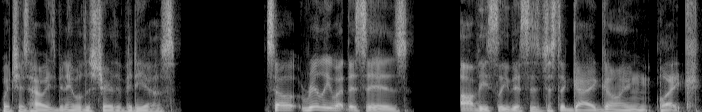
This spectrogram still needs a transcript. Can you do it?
which is how he's been able to share the videos. So, really, what this is obviously, this is just a guy going like,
